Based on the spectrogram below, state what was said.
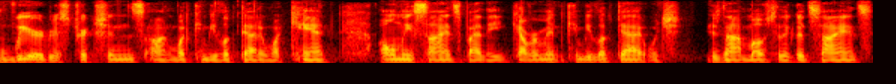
weird restrictions on what can be looked at and what can't. Only science by the government can be looked at, which is not most of the good science.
